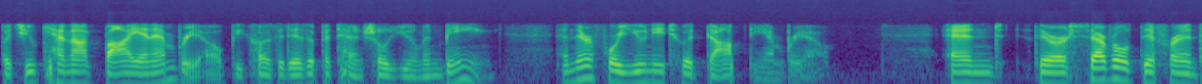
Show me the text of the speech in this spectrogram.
but you cannot buy an embryo because it is a potential human being. And therefore, you need to adopt the embryo. And there are several different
